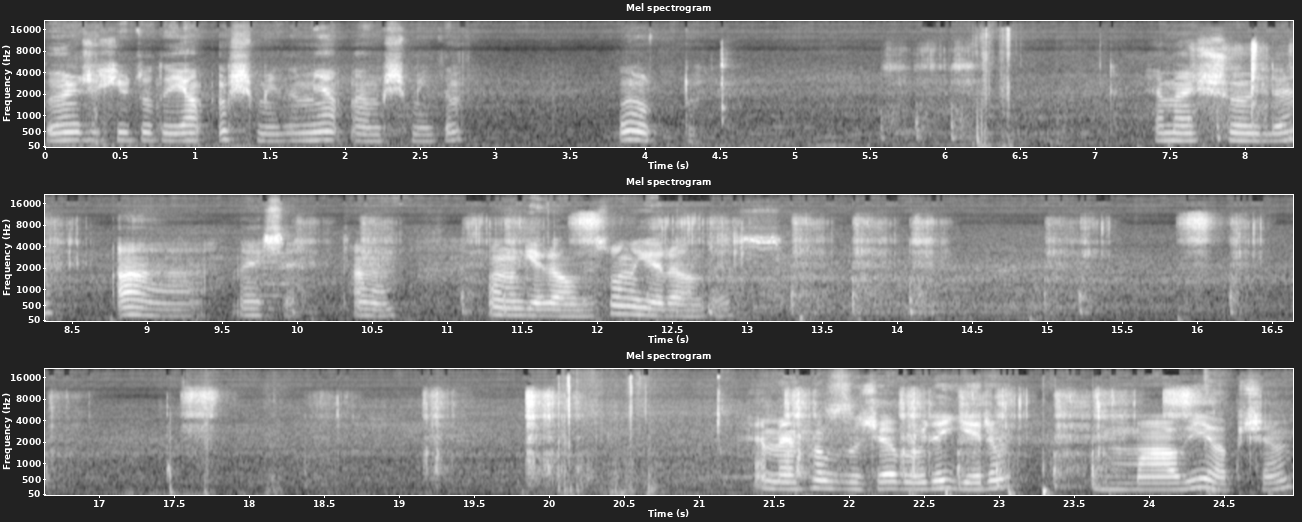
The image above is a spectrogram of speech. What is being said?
Bir önceki videoda yapmış mıydım, yapmamış mıydım? Unuttum. Hemen şöyle. Aa, neyse. Tamam. Onu geri alacağız. Onu geri alacağız. Hemen hızlıca böyle yerim mavi yapacağım.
